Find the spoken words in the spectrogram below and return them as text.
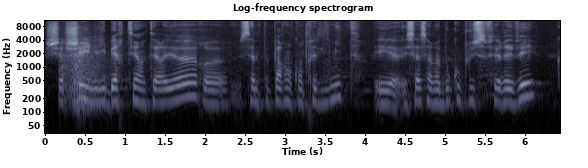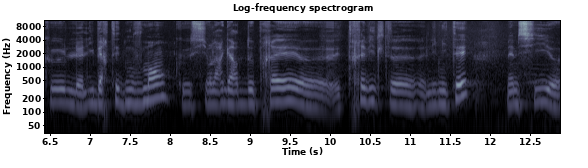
chercher une liberté intérieure, ça ne peut pas rencontrer de limites. Et, et ça, ça m'a beaucoup plus fait rêver que la liberté de mouvement, que si on la regarde de près, euh, est très vite euh, limitée, même si euh,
